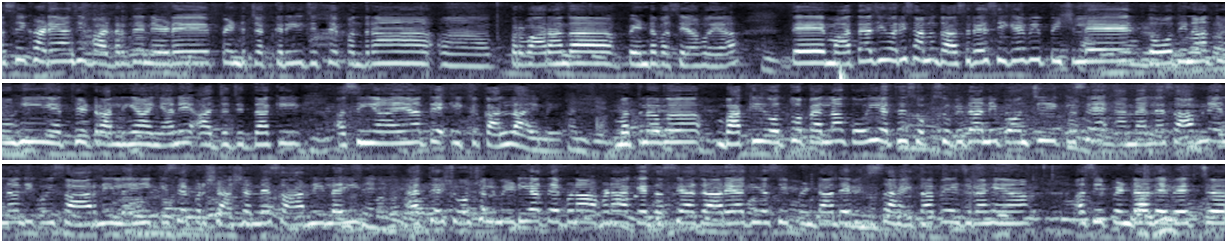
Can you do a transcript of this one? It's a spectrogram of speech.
ਅਸੀਂ ਖੜੇ ਹਾਂ ਜੀ ਬਾਰਡਰ ਦੇ ਨੇੜੇ ਪਿੰਡ ਚੱਕਰੀ ਜਿੱਥੇ 15 ਅ, ਪਰਿਵਾਰਾਂ ਦਾ ਪਿੰਡ ਵਸਿਆ ਹੋਇਆ। ਤੇ ਮਾਤਾ ਜੀ ਹੋਰੀ ਸਾਨੂੰ ਦੱਸ ਰਹੇ ਸੀਗੇ ਵੀ ਪਿਛਲੇ 2 ਦਿਨਾਂ ਤੋਂ ਹੀ ਇੱਥੇ ਟਰਾਲੀਆਂ ਆਈਆਂ ਨੇ। ਅੱਜ ਜਿੱਦਾਂ ਕਿ ਅਸੀਂ ਆਏ ਆ ਤੇ ਇੱਕ ਕੱਲ ਆਏ ਨੇ। ਮਤਲਬ ਬਾਕੀ ਉਸ ਤੋਂ ਪਹਿਲਾਂ ਕੋਈ ਇੱਥੇ ਸੁੱਖ ਸੁਵਿਧਾ ਨਹੀਂ ਪਹੁੰਚੀ। ਕਿਸੇ ਐਮਐਲਏ ਸਾਹਿਬ ਨੇ ਇਹਨਾਂ ਦੀ ਕੋਈ ਸਾਰ ਨਹੀਂ ਲਈ ਕਿਸੇ ਪ੍ਰਸ਼ਾਸਨ ਨੇ ਸਾਰ ਨਹੀਂ ਲਈ। ਇੱਥੇ ਸੋਸ਼ਲ ਮੀਡੀਆ ਤੇ ਬਣਾ ਬਣਾ ਕੇ ਦੱਸਿਆ ਜਾ ਰਿਹਾ ਜੀ ਅਸੀਂ ਪਿੰਡਾਂ ਦੇ ਵਿੱਚ ਸਹਾਇਤਾ ਭੇਜ ਰਹੇ ਹਾਂ। ਅਸੀਂ ਪਿੰਡਾਂ ਦੇ ਵਿੱਚ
